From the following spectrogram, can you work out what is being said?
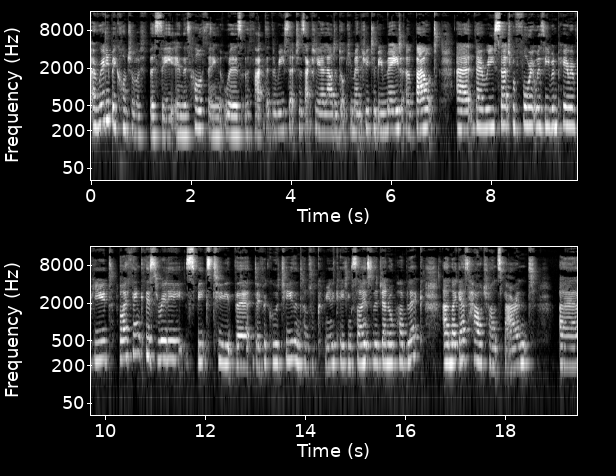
a really big controversy in this whole thing was the fact that the researchers actually allowed a documentary to be made about uh, their research before it was even peer reviewed. So I think this really speaks to the difficulties in terms of communicating science to the general public and I guess how transparent uh,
